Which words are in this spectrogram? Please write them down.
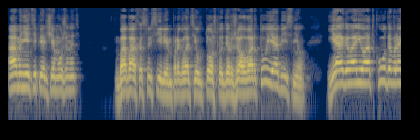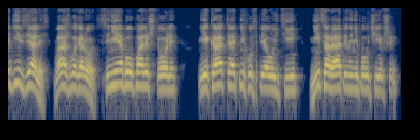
А мне теперь чем ужинать?» Бабаха с усилием проглотил то, что держал во рту, и объяснил. «Я говорю, откуда враги взялись, ваш благородь? С неба упали, что ли? И как ты от них успел уйти, ни царапины не получивший?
